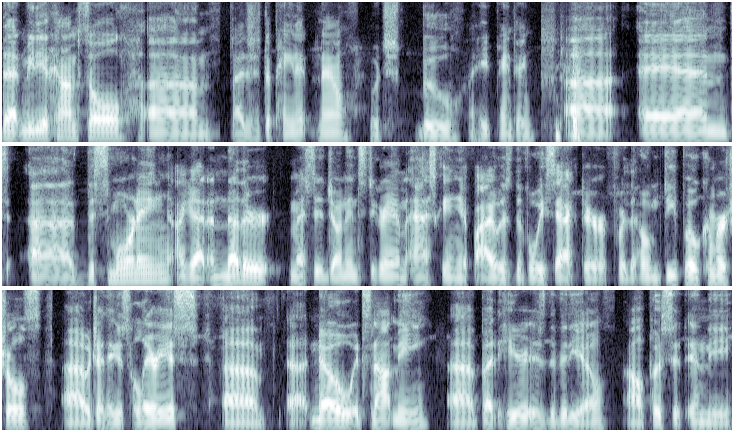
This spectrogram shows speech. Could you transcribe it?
that media console um, i just have to paint it now which boo i hate painting uh, and uh, this morning I got another message on Instagram asking if I was the voice actor for the Home Depot commercials, uh, which I think is hilarious. Um, uh, no, it's not me, uh, but here is the video. I'll post it in the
